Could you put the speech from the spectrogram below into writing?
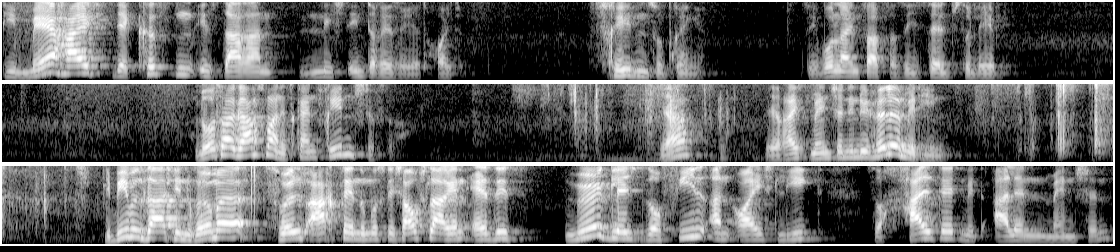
Die Mehrheit der Christen ist daran nicht interessiert heute, Frieden zu bringen. Sie wollen einfach für sich selbst zu leben. Lothar Gassmann ist kein Friedensstifter. Ja, er reißt Menschen in die Hölle mit ihnen. Die Bibel sagt in Römer 12, 18, du musst nicht aufschlagen, es ist möglich, so viel an euch liegt, so haltet mit allen Menschen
